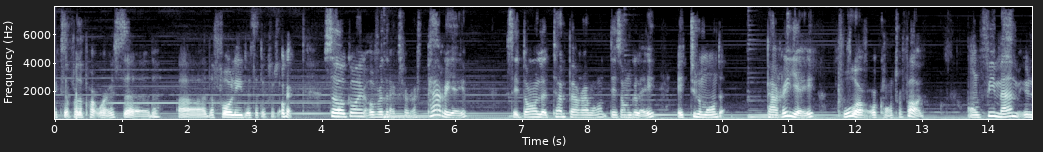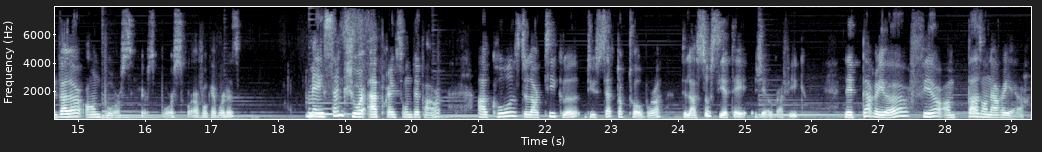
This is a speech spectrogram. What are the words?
except for the part where I said uh, the folie de cette excursion. Okay, so going over the next paragraph. Parier, c'est dans le tempérament des Anglais et tout le monde pariait pour ou contre Fogg. On fit même une valeur en bourse. Here's bourse, is. Mais cinq jours après son départ, à cause de l'article du 7 octobre de la Société géographique, les parieurs firent un pas en arrière.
